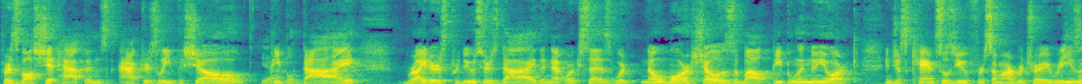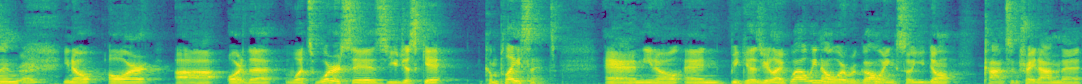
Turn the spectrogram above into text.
first of all shit happens. Actors leave the show, people die writers, producers die. The network says we're no more shows about people in New York and just cancels you for some arbitrary reason. Right. You know, or uh, or the what's worse is you just get complacent, and you know, and because you're like, well, we know where we're going, so you don't concentrate on the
